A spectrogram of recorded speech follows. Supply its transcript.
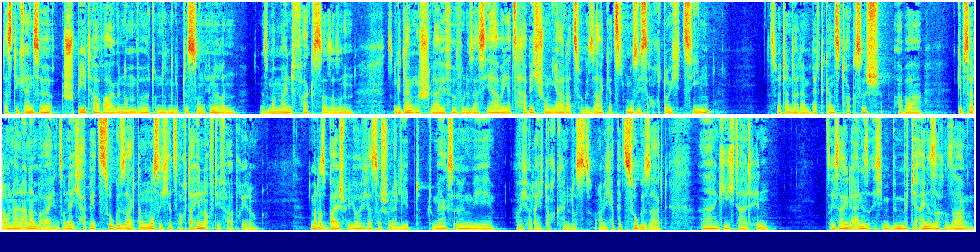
dass die Grenze später wahrgenommen wird und dann gibt es so einen inneren, das ist mal Mindfucks, also so, ein, so eine Gedankenschleife, wo du sagst, ja, aber jetzt habe ich schon Ja dazu gesagt, jetzt muss ich es auch durchziehen. Das wird dann leider im Bett ganz toxisch, aber gibt es halt auch in allen anderen Bereichen so, ne? Ich habe jetzt zugesagt, dann muss ich jetzt auch dahin auf die Verabredung. Nimm mal das Beispiel, wie häufig hast du das schon erlebt? Du merkst irgendwie, habe ich heute eigentlich doch keine Lust. Aber ich habe jetzt zugesagt. Na, dann gehe ich da halt hin. So, ich sage dir eine, ich möchte dir eine Sache sagen.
